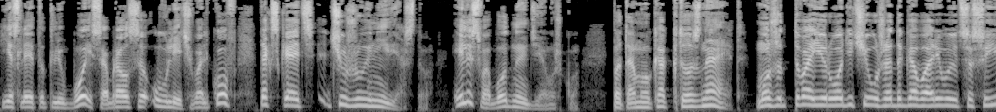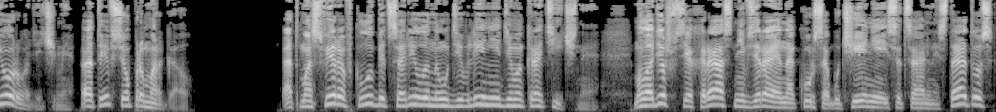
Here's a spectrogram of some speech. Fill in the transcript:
если этот любой собрался увлечь Вальков, так сказать, чужую невесту или свободную девушку — Потому как, кто знает, может, твои родичи уже договариваются с ее родичами, а ты все проморгал. Атмосфера в клубе царила на удивление демократичная. Молодежь всех раз, невзирая на курс обучения и социальный статус,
